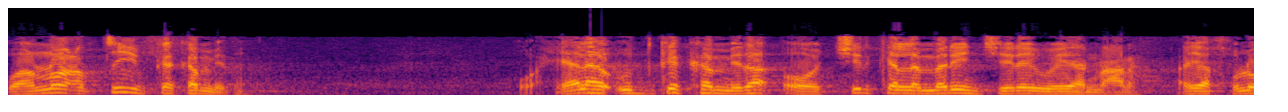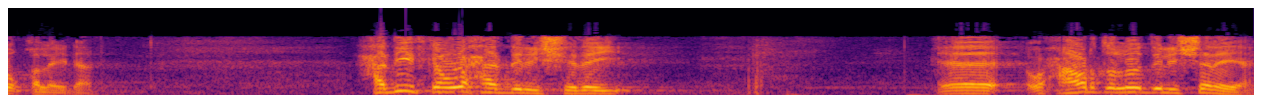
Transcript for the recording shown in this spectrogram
Waa nooc tiibka ka mida waxyaalaha udga ka mida oo jidhka la marin jiray weeyaan macnaha ayaa khuluuqa la yidhahda xadiidkan waxaa deliishaday waxaa horta loo deliishanayaa.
